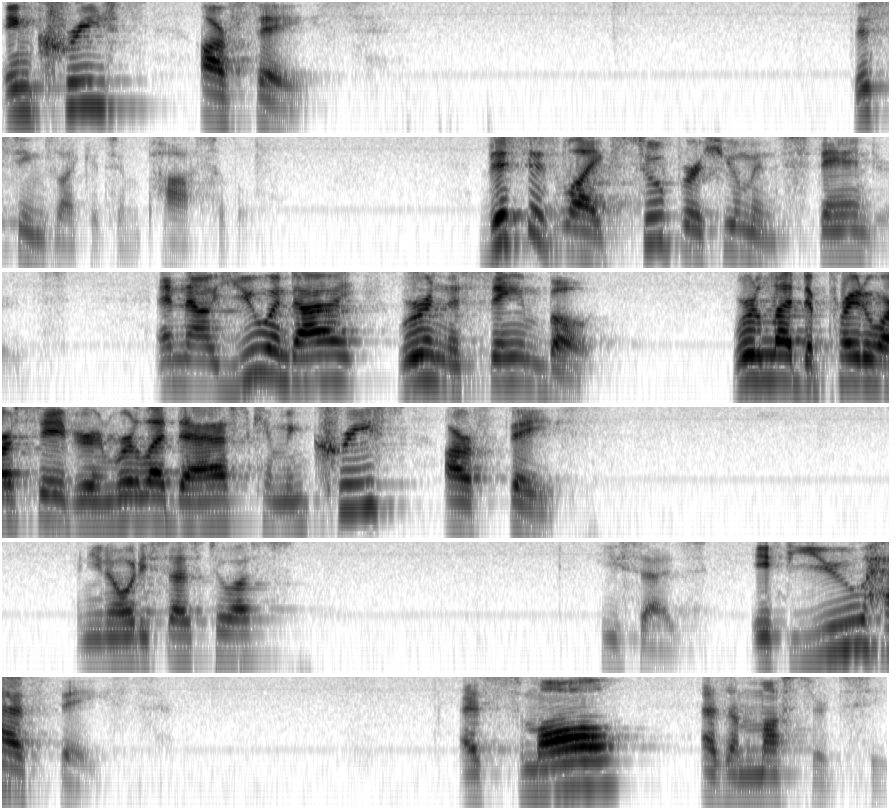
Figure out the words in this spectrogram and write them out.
Increase our faith. This seems like it's impossible. This is like superhuman standards. And now you and I, we're in the same boat. We're led to pray to our Savior and we're led to ask Him, increase our faith. And you know what He says to us? He says, if you have faith as small as a mustard seed,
